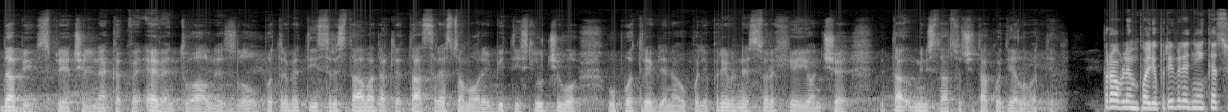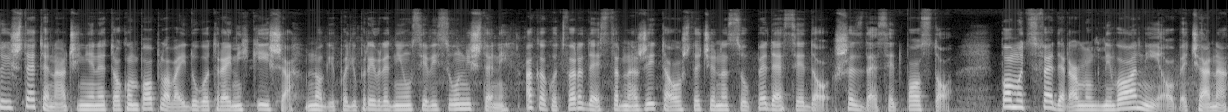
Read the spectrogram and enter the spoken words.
da bi spriječili nekakve eventualne zloupotrebe tih sredstava, dakle, ta sredstva moraju biti isključivo upotrebljena u poljoprivredne svrhe i on će, ta, ministarstvo će tako djelovati. Problem poljoprivrednika su i štete načinjene tokom poplava i dugotrajnih kiša. Mnogi poljoprivredni usjevi su uništeni, a kako tvrde, strna žita oštećena su 50 do 60%. Pomoć s federalnog nivoa nije obećana,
